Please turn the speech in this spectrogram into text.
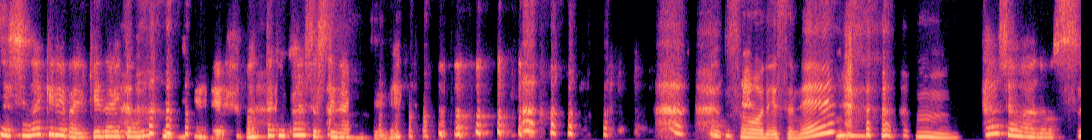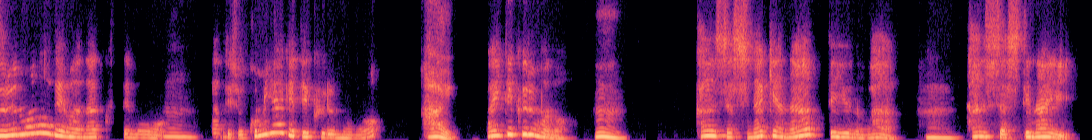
感謝しなければいけないと思ってる時点で、全く感謝してないんですよね。そうですね。うん。感謝はあのするものではなくても、うんなんでしょう、込み上げてくるもの、はい。湧いてくるもの、うん。感謝しなきゃなっていうのは、うん。感謝してないと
